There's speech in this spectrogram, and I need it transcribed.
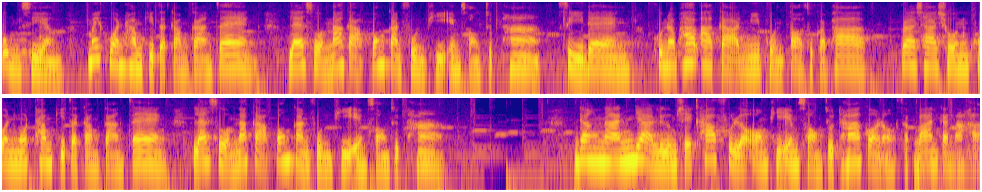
กลุ่มเสี่ยง ไม่ควรทำกิจกรรมกลางแจ้ง และสวมหน้ากากป้องกันฝุ่น PM 2.5 สีแดง คุณภาพอากาศมีผลต่อสุขภาพ ประชาชนควรงดทำกิจกรรมกลางแจ้ง และสวมหน้ากากป้องกันฝุ่น PM 2.5 ดังนั้นอย่าลืมเช็คค่าฝุ่นละออง PM 2.5 ก่อนออกจากบ้านกันนะคะ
